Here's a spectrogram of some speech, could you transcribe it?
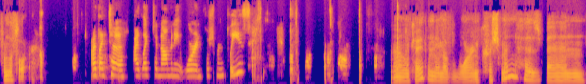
from the floor? I'd like to I'd like to nominate Warren Cushman, please. Okay, the name of Warren Cushman has been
